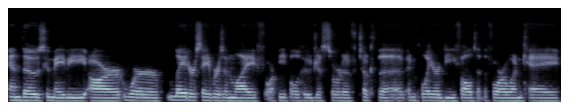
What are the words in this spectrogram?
And those who maybe are were later savers in life or people who just sort of took the employer default at the 401k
